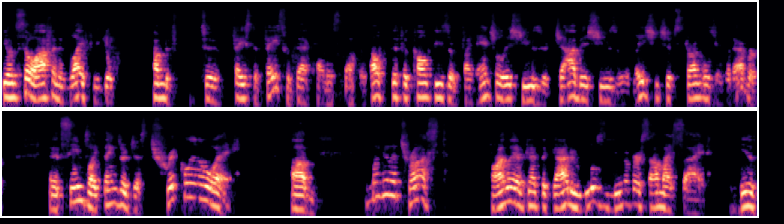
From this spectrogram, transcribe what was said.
You know, so often in life we get come to to face to face with that kind of stuff with health difficulties or financial issues or job issues or relationship struggles or whatever. And it seems like things are just trickling away. Um, am I going to trust? Finally, I've got the God who rules the universe on my side. He has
